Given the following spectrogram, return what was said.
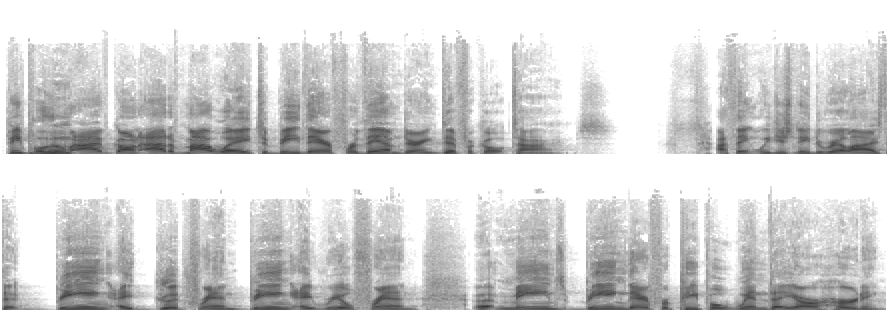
people whom I've gone out of my way to be there for them during difficult times. I think we just need to realize that being a good friend, being a real friend, uh, means being there for people when they are hurting.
